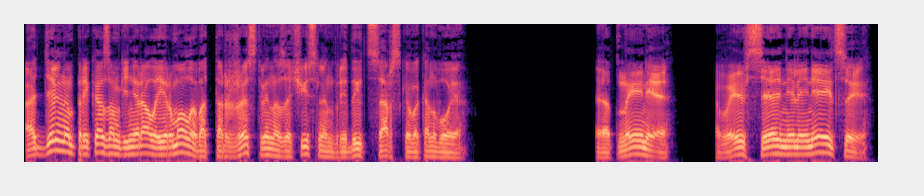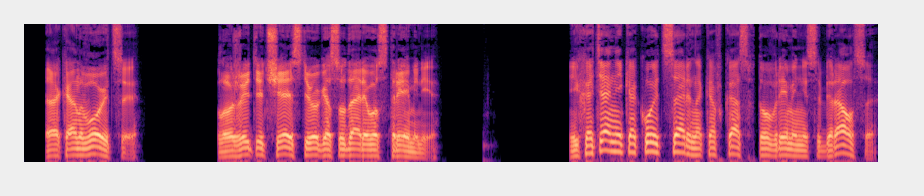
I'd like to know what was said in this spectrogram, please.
отдельным приказом генерала Ермолова торжественно зачислен в ряды царского конвоя. «Отныне вы все не линейцы, а конвойцы. Служите честью государеву стремени. И хотя никакой царь на Кавказ в то время не собирался,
